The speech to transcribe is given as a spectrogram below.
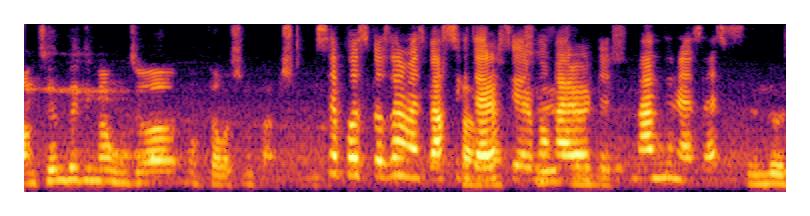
آنتن بدیم و اونجا محتواشون رو پخش کنیم. سپاسگزارم از وقتی که در اختیار ما قرار دادید. ممنون ازتون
